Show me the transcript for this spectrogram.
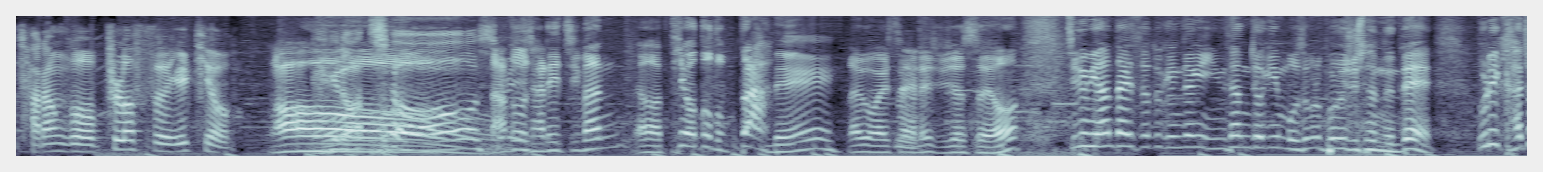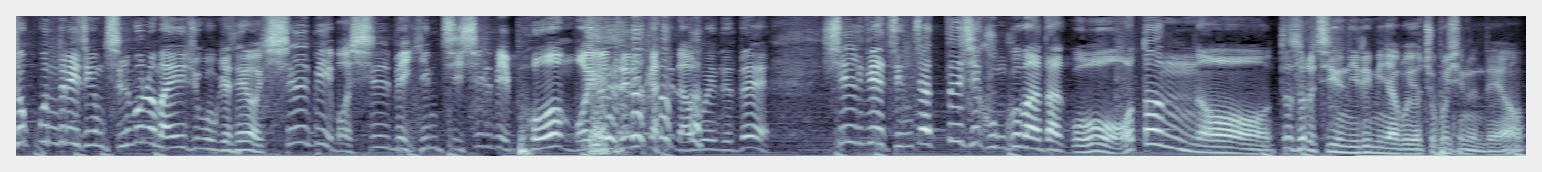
잘한 거 플러스 1티어 아, 그렇죠. 나도 잘했지만 어, 티어도 높다. 네. 라고 말씀을 네. 해주셨어요. 지금 이 한타에서도 굉장히 인상적인 모습을 보여주셨는데 우리 가족분들이 지금 질문을 많이 주고 계세요. 실비, 뭐 실비, 김치, 실비, 보험 뭐 이런 드립까지 나오고 있는데 실비의 진짜 뜻이 궁금하다고 어떤 어, 뜻으로 지은 이름이냐고 여쭤보시는데요.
